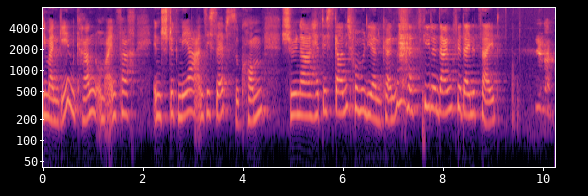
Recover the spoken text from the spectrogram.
die man gehen kann, um einfach ein Stück näher an sich selbst zu kommen. Schöner hätte ich es gar nicht formulieren können. Vielen Dank für deine Zeit. Vielen Dank.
